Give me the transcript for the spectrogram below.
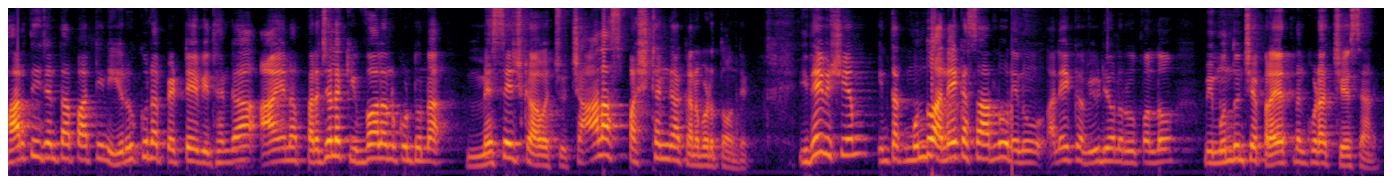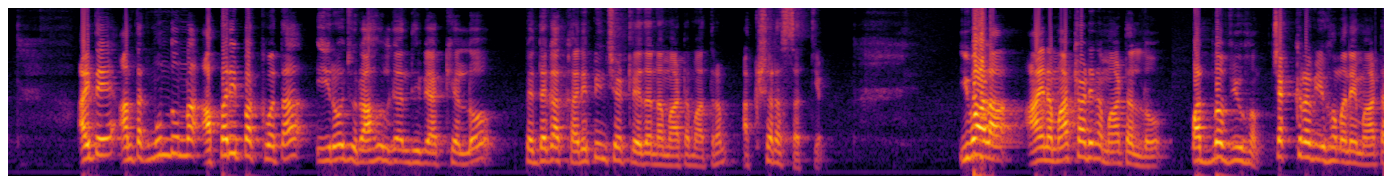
భారతీయ జనతా పార్టీని ఇరుకున పెట్టే విధంగా ఆయన ప్రజలకు ఇవ్వాలనుకుంటున్న మెసేజ్ కావచ్చు చాలా స్పష్టంగా కనబడుతోంది. ఇదే విషయం ఇంతకు ముందు అనేక సార్లు నేను అనేక వీడియోల రూపంలో మీ ముందుంచే ప్రయత్నం కూడా చేశాను. అయితే అంతకు అపరిపక్వత ఈరోజు రాహుల్ గాంధీ వ్యాఖ్యల్లో పెద్దగా కనిపించట్లేదన్న మాట మాత్రం అక్షర సత్యం. ఇవాళ ఆయన మాట్లాడిన మాటల్లో పద్మ వ్యూహం చక్ర వ్యూహం అనే మాట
